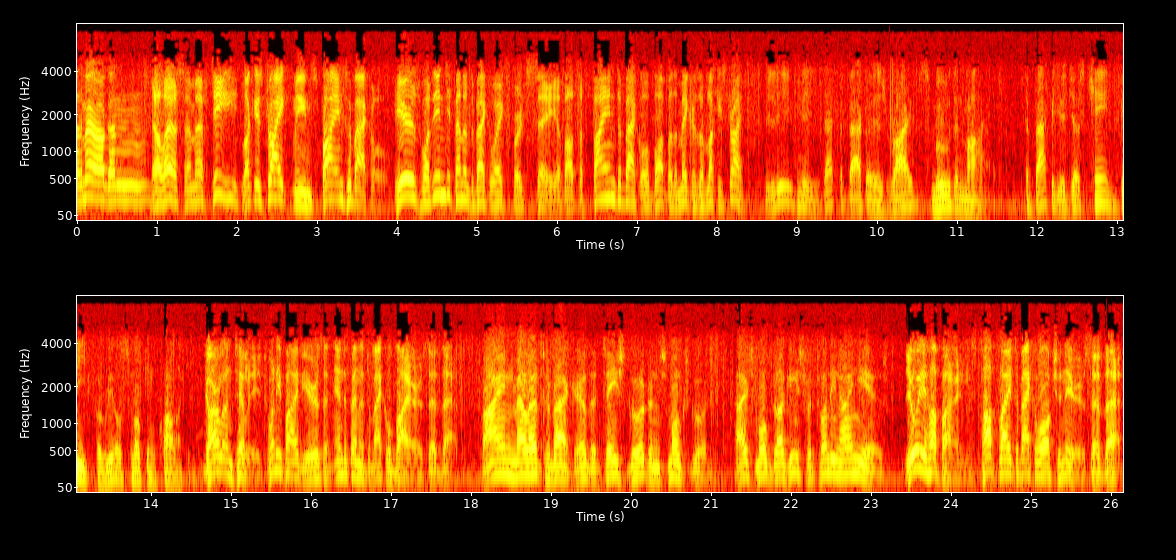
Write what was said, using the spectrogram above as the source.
American. LSMFT. Lucky Strike means fine tobacco. Here's what independent tobacco experts say about the fine tobacco bought by the makers of Lucky Strike. Believe me, that tobacco is ripe, smooth, and mild. Tobacco you just can't beat for real smoking quality. Garland Tilley, 25 years an independent tobacco buyer, said that. Fine mellow tobacco that tastes good and smokes good. I smoked Lucky's for 29 years. Dewey Huffines, top flight tobacco auctioneer, said that.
